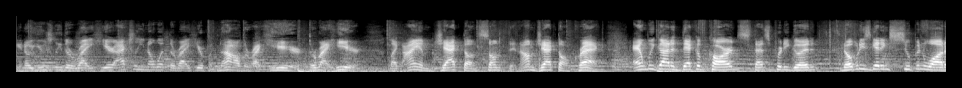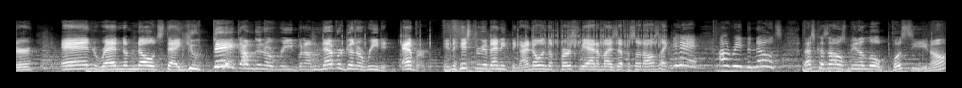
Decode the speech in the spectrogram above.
You know, usually they're right here. Actually, you know what? They're right here, but now they're right here. They're right here. Like I am jacked on something. I'm jacked on crack. And we got a deck of cards. That's pretty good. Nobody's getting soup and water. And random notes that you think I'm gonna read, but I'm never gonna read it. Ever. In the history of anything. I know in the first Reatomized episode, I was like, eh, I'll read the notes. That's because I was being a little pussy, you know?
